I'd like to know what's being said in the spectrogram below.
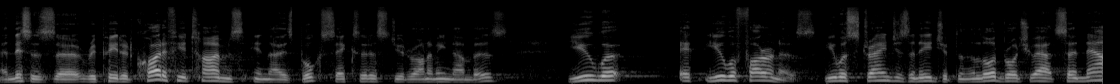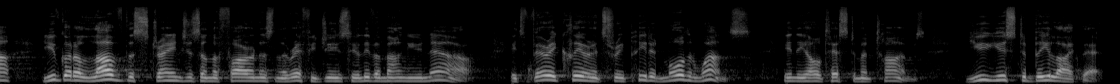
and this is uh, repeated quite a few times in those books Exodus, Deuteronomy, Numbers. You were, you were foreigners, you were strangers in Egypt, and the Lord brought you out. So now you've got to love the strangers and the foreigners and the refugees who live among you now. It's very clear and it's repeated more than once in the Old Testament times. You used to be like that.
